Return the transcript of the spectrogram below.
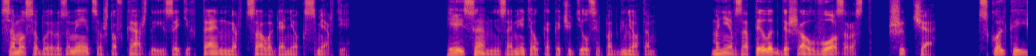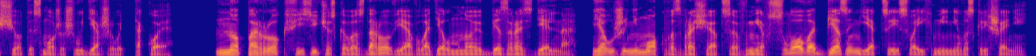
Само собой разумеется, что в каждой из этих тайн мерцал огонек смерти. Я и сам не заметил, как очутился под гнетом. Мне в затылок дышал возраст, шепча. «Сколько еще ты сможешь выдерживать такое?» Но порог физического здоровья овладел мною безраздельно. Я уже не мог возвращаться в мир слова без инъекции своих мини-воскрешений.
